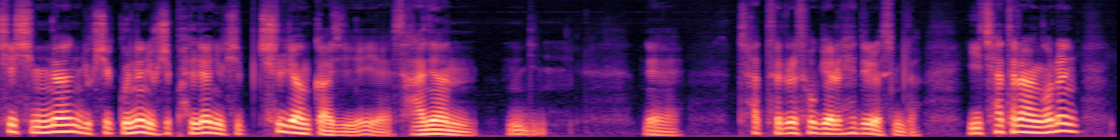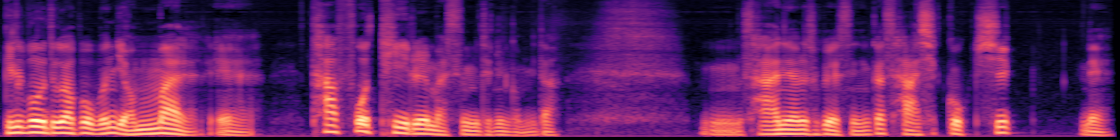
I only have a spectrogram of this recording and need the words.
70년, 69년, 68년, 67년까지 예, 4년 네, 차트를 소개를 해드렸습니다. 이 차트라는 거는 빌보드가 뽑은 연말 예, top 40를 말씀드린 겁니다. 음, 4년을 소개했으니까 40곡씩 네,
